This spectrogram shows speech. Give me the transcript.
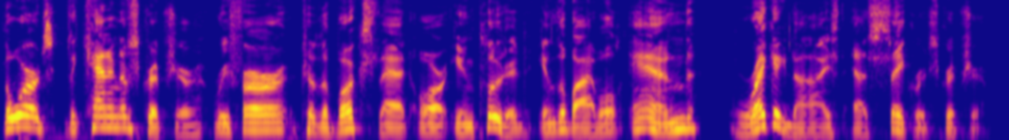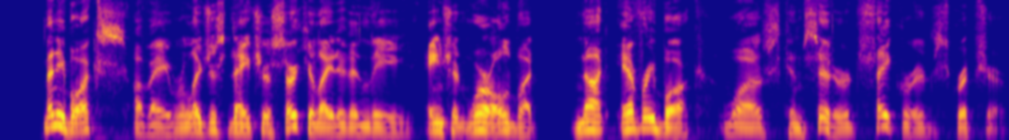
The words the canon of Scripture refer to the books that are included in the Bible and recognized as sacred Scripture. Many books of a religious nature circulated in the ancient world, but not every book was considered sacred scripture.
